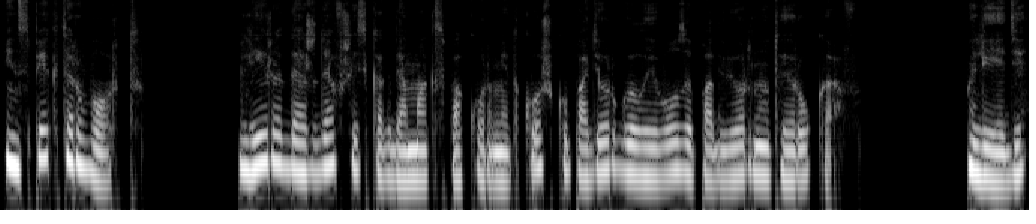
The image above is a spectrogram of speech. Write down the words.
«Инспектор Ворд». Лира, дождавшись, когда Макс покормит кошку, подергала его за подвернутый рукав. «Леди».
